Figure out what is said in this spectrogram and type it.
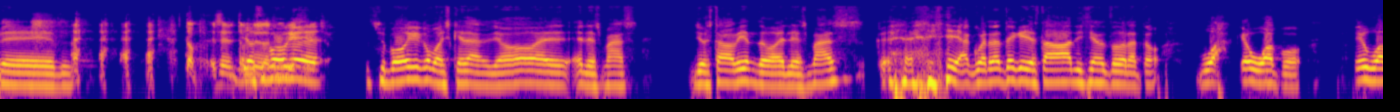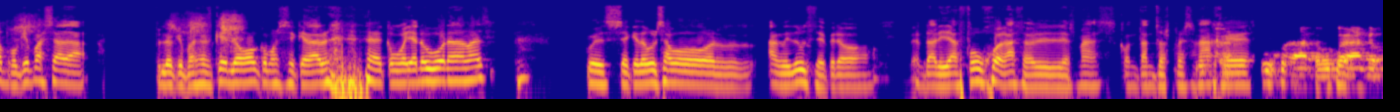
eh, Top, es el top yo de supongo que, 2018. Supongo que como es quedar, yo el, Smash, yo estaba viendo el Smash y acuérdate que yo estaba diciendo todo el rato, ¡buah, qué guapo! ¡Qué guapo, qué pasada! Lo que pasa es que luego como se quedaron, como ya no hubo nada más, pues se quedó un sabor agridulce, pero en realidad fue un juegazo el Smash, con tantos personajes. Un juegazo, un juegazo.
